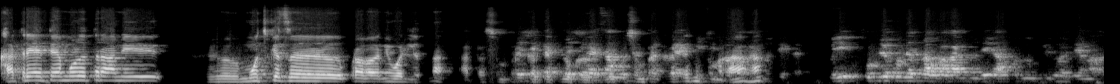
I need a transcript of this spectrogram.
खात्री आहे त्यामुळे तर आम्ही मोजकेच प्रभाग निवडलेत ना आता संपर्क काय- करतात लोक संपर्क? करतात मी तुम्हाला. म्हणजे कुठल्या कुठल्या प्रभागांमध्ये आपण उमेदवार देणार?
